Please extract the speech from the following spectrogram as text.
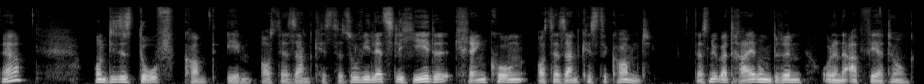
Ja? Und dieses Doof kommt eben aus der Sandkiste, so wie letztlich jede Kränkung aus der Sandkiste kommt. Da ist eine Übertreibung drin oder eine Abwertung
